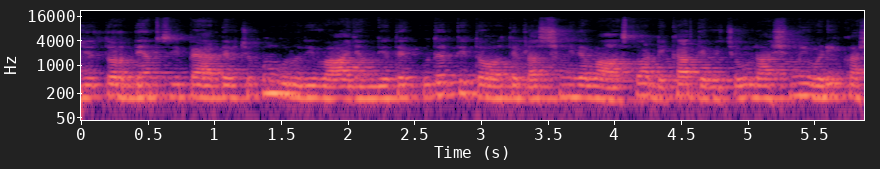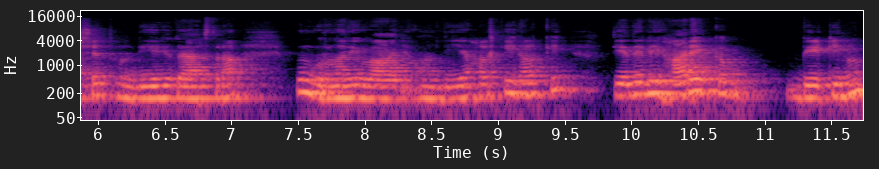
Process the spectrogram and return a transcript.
ਜੇ ਤੁਰਦੇ ਆ ਤੁਸੀਂ ਪੈਰ ਦੇ ਵਿੱਚ ਘੁੰਗਰੂ ਦੀ ਆਵਾਜ਼ ਆਉਂਦੀ ਹੈ ਤੇ ਕੁਦਰਤੀ ਤੌਰ ਤੇ ਲక్ష్ਮੀ ਦੀ ਆਵਾਜ਼ ਤੁਹਾਡੇ ਘਰ ਦੇ ਵਿੱਚ, ਉਹ ਲక్ష్ਮੀ ਬੜੀ ਆਕਰਸ਼ਿਤ ਹੁੰਦੀ ਹੈ ਜਦੋਂ ਇਸ ਤਰ੍ਹਾਂ ਘੁੰਗਰੂਆਂ ਦੀ ਆਵਾਜ਼ ਆਉਂਦੀ ਹੈ ਹਲਕੀ ਹਲਕੀ ਤੇ ਇਹਦੇ ਲਈ ਹਰ ਇੱਕ ਬੇਟੀ ਨੂੰ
